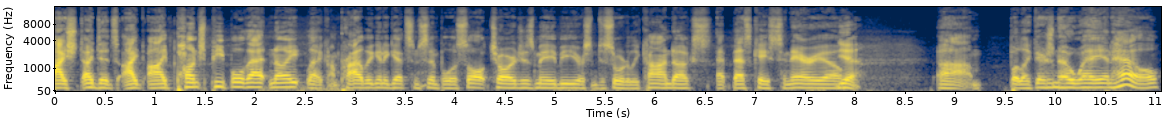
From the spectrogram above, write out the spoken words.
I, sh- I did I, I punched people that night. Like I'm probably gonna get some simple assault charges maybe or some disorderly conducts at best case scenario. Yeah. Um, but like there's no way in hell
